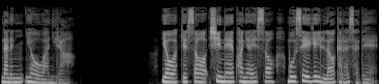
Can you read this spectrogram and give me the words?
나는 여호와니라. 여호와께서 시내 광야에서 모세에게 일러 가라사대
